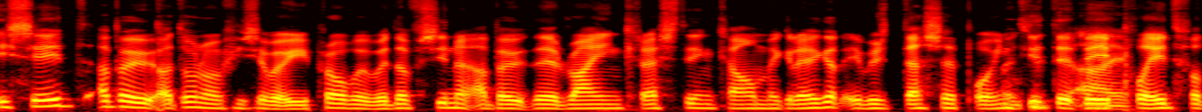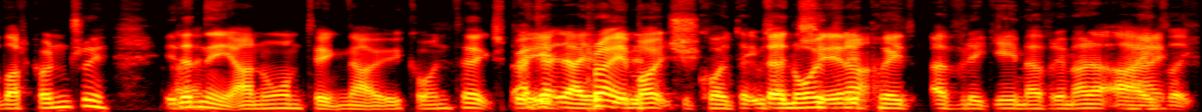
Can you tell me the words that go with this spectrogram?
he said about, I don't know if you said, well, you probably would have seen it about the Ryan Christie and Cal McGregor. He was disappointed Pointed- that they aye. played for their country. He Aye. didn't. I know I'm taking that out of context, but get- pretty much context. He was annoyed that he played every game, every minute. Aye. like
